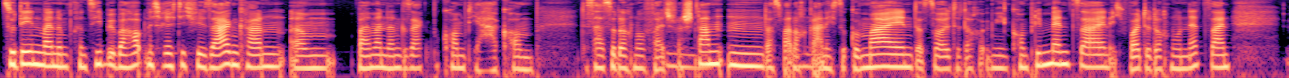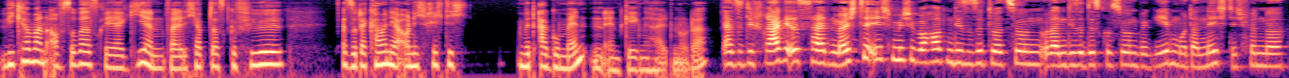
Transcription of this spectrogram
zu denen man im Prinzip überhaupt nicht richtig viel sagen kann, ähm, weil man dann gesagt bekommt, ja, komm, das hast du doch nur falsch mhm. verstanden, das war mhm. doch gar nicht so gemeint, das sollte doch irgendwie ein Kompliment sein, ich wollte doch nur nett sein. Wie kann man auf sowas reagieren? Weil ich habe das Gefühl, also da kann man ja auch nicht richtig mit Argumenten entgegenhalten, oder? Also die Frage ist halt, möchte ich mich überhaupt in diese Situation oder in diese Diskussion begeben oder nicht? Ich finde,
